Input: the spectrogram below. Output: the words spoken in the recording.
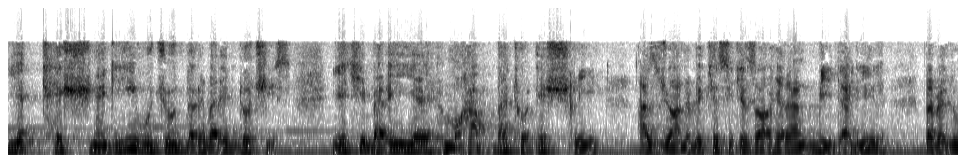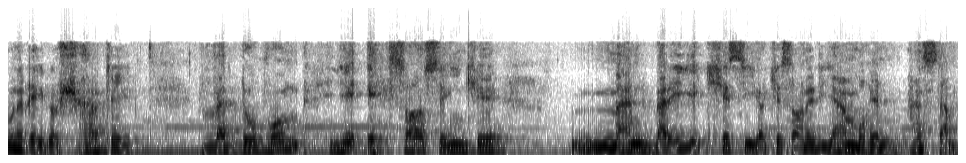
یه تشنگی وجود داره برای دو چیز. یکی برای یه محبت و عشقی از جانب کسی که ظاهرا بیدلیل و بدون قید و شرطه و دوم یه احساس این که من برای یک کسی یا کسان دیگه هم مهم هستم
